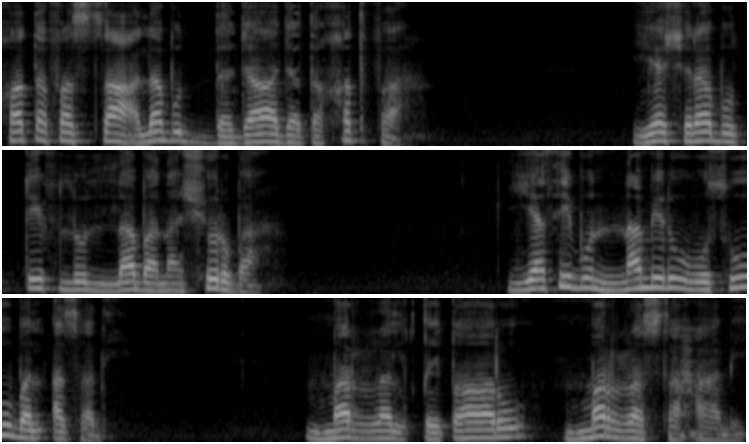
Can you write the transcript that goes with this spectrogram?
ख़तफ़लबुद्दजाजत ख़तफ़ा यशरबुतिफ़लबन शुरबा यसिबुन्नमिर वसूबल असदी मर्रल क़ितारु मर्र सहाबी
